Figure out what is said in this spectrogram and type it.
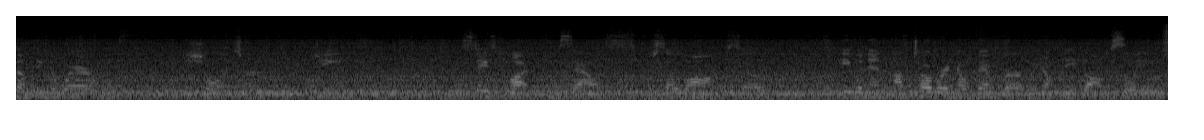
something to wear with shorts or jeans. It stays hot in the south for so long, so even in October and November, we don't need long sleeves.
